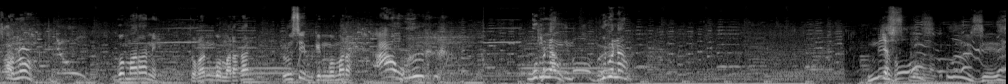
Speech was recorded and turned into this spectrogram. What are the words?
Sono. Gue marah nih. Tuh kan gue marah kan. Lu sih bikin gue marah. Au. Gue menang. Gue menang. Yes, menang. loses.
